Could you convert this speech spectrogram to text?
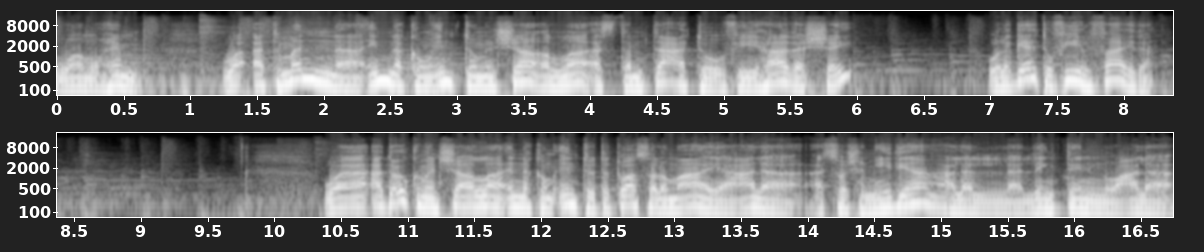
ومهم. وأتمنى إنكم أنتم إن شاء الله استمتعتوا في هذا الشيء ولقيتوا فيه الفائدة. وأدعوكم إن شاء الله إنكم أنتم تتواصلوا معايا على ال social media على ال LinkedIn وعلى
